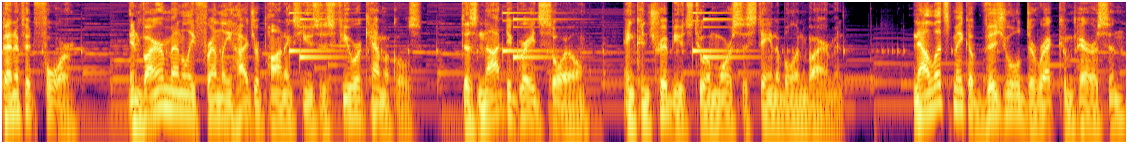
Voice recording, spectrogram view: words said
Benefit 4. Environmentally friendly hydroponics uses fewer chemicals, does not degrade soil, and contributes to a more sustainable environment. Now let's make a visual direct comparison.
